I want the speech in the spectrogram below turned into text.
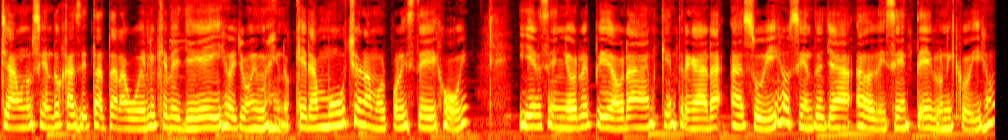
ya uno siendo casi tatarabuelo y que le llegue hijo, yo me imagino que era mucho el amor por este joven y el Señor le pidió a Abraham que entregara a su hijo, siendo ya adolescente el único hijo.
